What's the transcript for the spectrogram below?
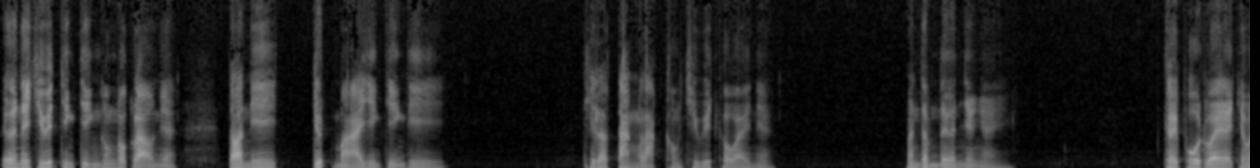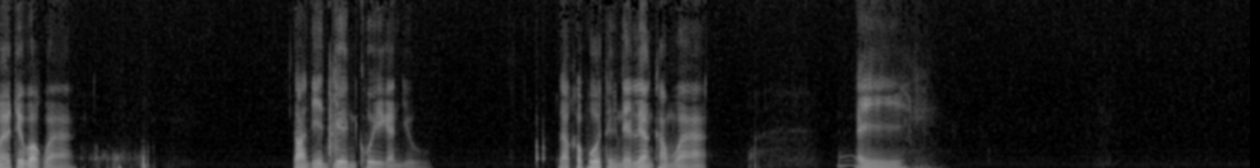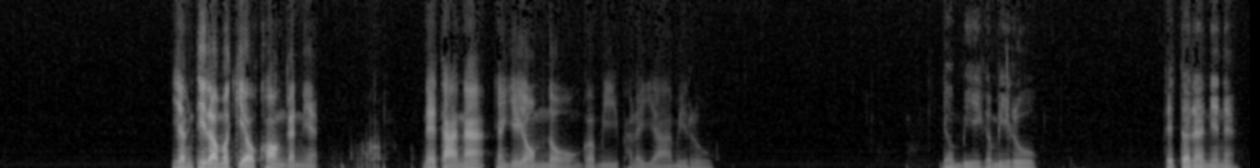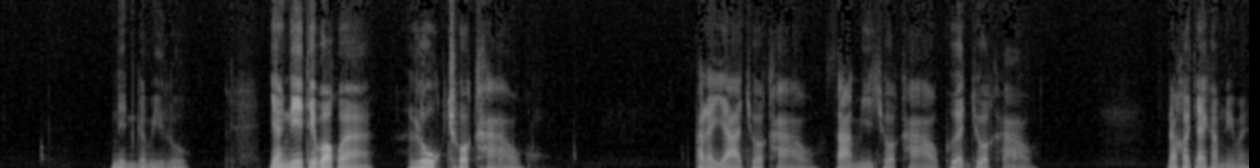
เออในชีวิตจริง ๆ ของพวกเราเนี่ย ตอนนี้จุดหมายจริง ๆที่ที่เราตั้งหลักของชีวิตเขาไว้เนี่ย มันดำเนินยังไง เคยพูดไว้ใช่ไหมที่บอกว่า ตอนที่ยืนคุยกันอยู่เราก็พูดถึงในเรื่องคำว่าไออย่างที่เรามาเกี่ยวข้องกันเนี่ย ในฐานะอย่างยมโหน่งก็มีภรรยามีลูกยมบีก็มีลูกเป็นต้นนั้นเนี่ยนะนินก็มีลูก อย่างนี้ที่บอกว่า ลูกชั่วคราว ภรรยาชั่วคราว สามีชั่วคราว เพื่อนชั่วคราวเราเข้าใจคำนี้ไหม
